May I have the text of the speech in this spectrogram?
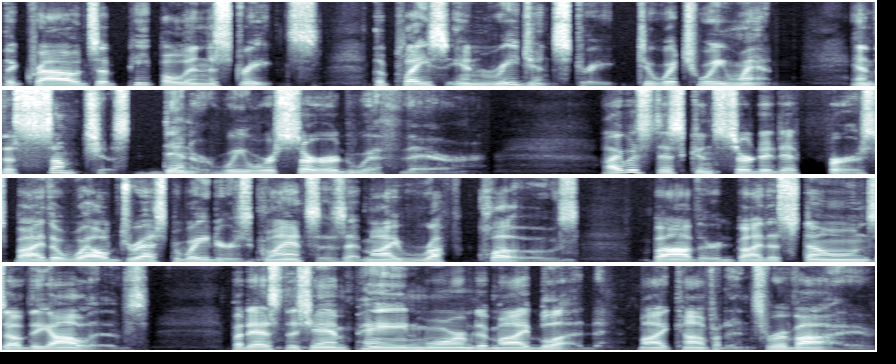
the crowds of people in the streets, the place in Regent Street to which we went, and the sumptuous dinner we were served with there. I was disconcerted at first by the well dressed waiter's glances at my rough clothes, bothered by the stones of the olives but as the champagne warmed my blood, my confidence revived.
